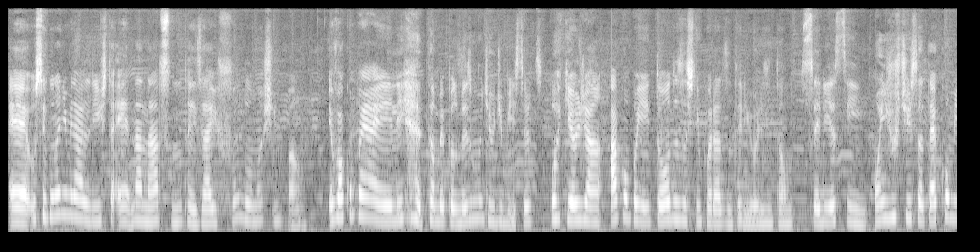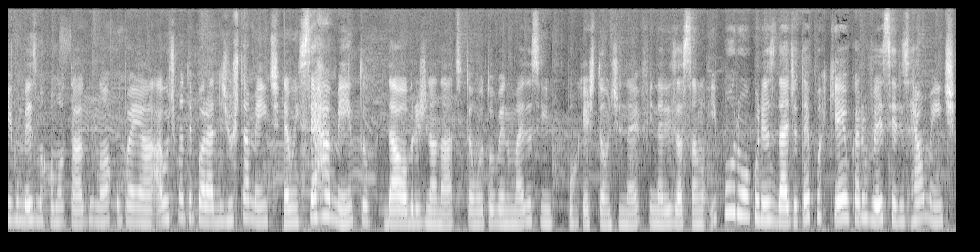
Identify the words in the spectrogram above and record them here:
É, o segundo anime da lista é Nanatsu no Taizai Fundo no Shimpan. Eu vou acompanhar ele também pelo mesmo motivo de Beastars, porque eu já acompanhei todas as temporadas anteriores, então seria assim, uma injustiça até comigo mesma como otago não acompanhar a última temporada justamente é o encerramento da obra de Nanatsu. Então eu tô vendo mais assim por questão de, né, finalização e por uma curiosidade até porque eu quero ver se eles realmente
